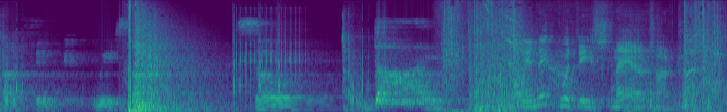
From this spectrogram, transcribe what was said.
I think we start. So, die! Iniquity's snares are cut.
